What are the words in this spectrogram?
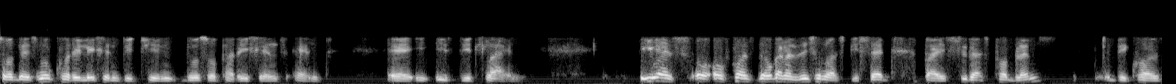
So there's no correlation between those operations and uh, its decline. Yes, of course, the organization was beset by serious problems because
